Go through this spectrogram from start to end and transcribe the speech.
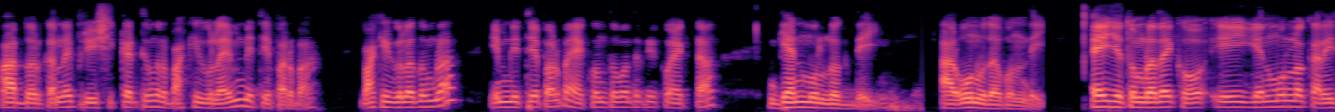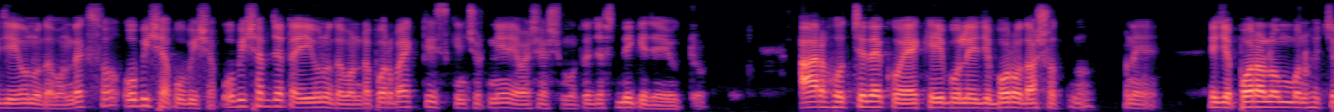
আর দরকার নেই, প্রিয় শিক্ষার্থী তোমরা বাকিগুলো এমনিতে পারবা। বাকিগুলো তোমরা এমনিতে পারবা, এখন তোমাদেরকে কয়েকটা জ্ঞানমূলক দেই আর অনুধাবন দেই। এই যে তোমরা দেখো, এই জ্ঞানমূলক আর এই যে অনুধাবন, দেখছ? অভিশাপ অভিশাপ অভিশাপ যেটা, এই অনুধাবনটা পড়বা, একটা স্ক্রিনশট নিয়ে এবার শেষ মুহূর্তে জাস্ট দেখে যাই একটু। আর হচ্ছে দেখো, একেই বলে যে বড় দাসত্ব মানে এই যে পরালম্বন হচ্ছে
